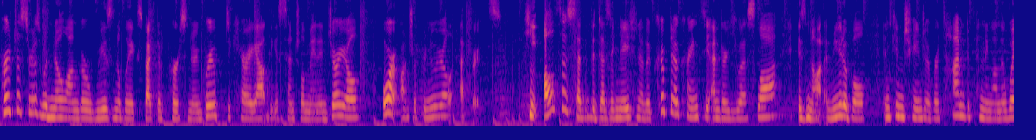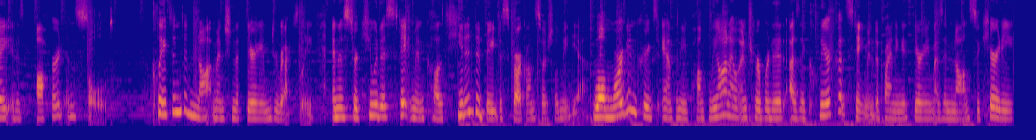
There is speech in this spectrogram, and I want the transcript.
purchasers would no longer reasonably expect a person or group to carry out the essential managerial or entrepreneurial efforts. He also said that the designation of a cryptocurrency under US law is not immutable and can change over time depending on the way it is offered and sold. Clayton did not mention Ethereum directly, and his circuitous statement caused heated debate to spark on social media. While Morgan Creek's Anthony Pompliano interpreted it as a clear-cut statement defining Ethereum as a non-security,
